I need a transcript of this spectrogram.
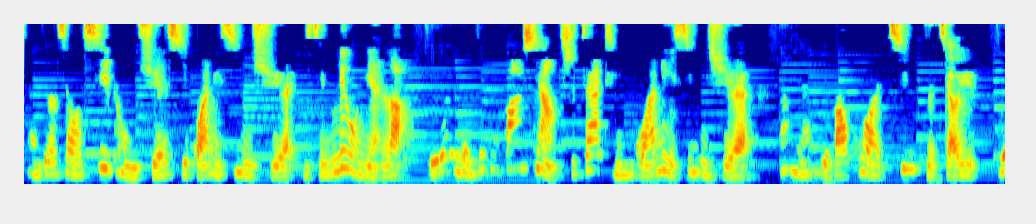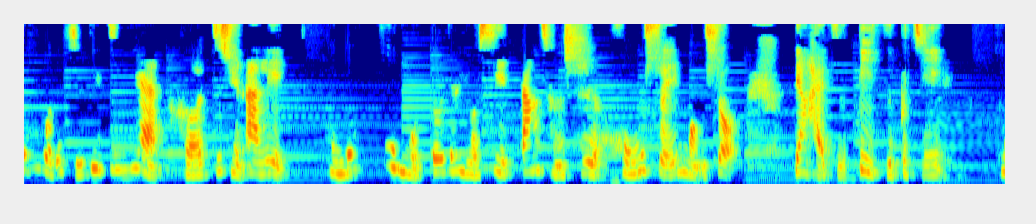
产教授系统学习管理心理学已经六年了，主要研究的方向是家庭管理心理学，当然也包括亲子教育。结合我的实际经验和咨询案例，很多。父母都将游戏当成是洪水猛兽，让孩子避之不及。可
